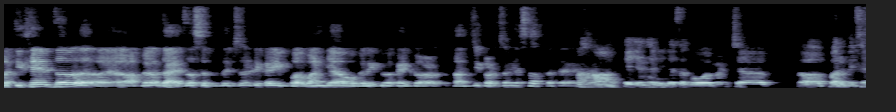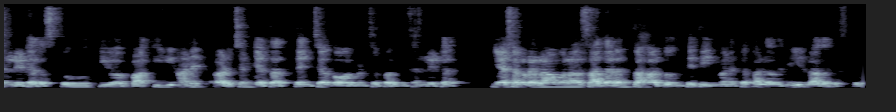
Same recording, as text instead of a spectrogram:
मग तिथे जर आपल्याला जायचं असेल तर त्याच्यासाठी काही परवानग्या वगैरे किंवा काही तांत्रिक अडचणी असतात का त्या हा त्याच्यासाठी जसं गव्हर्नमेंटच्या परमिशन लेटर असतो किंवा बाकी अनेक अडचण येतात त्यांच्या गव्हर्नमेंटचे परमिशन लेटर या सगळ्याला आम्हाला साधारणतः दोन ते तीन महिन्याचा कालावधी लागत असतो.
